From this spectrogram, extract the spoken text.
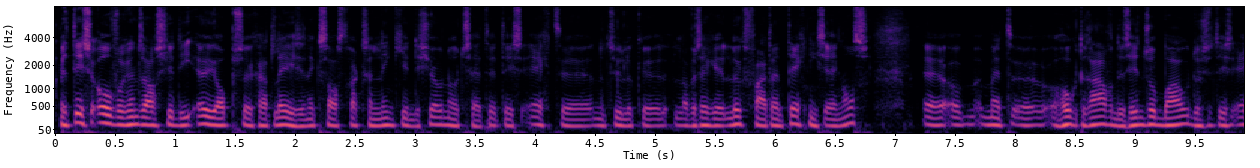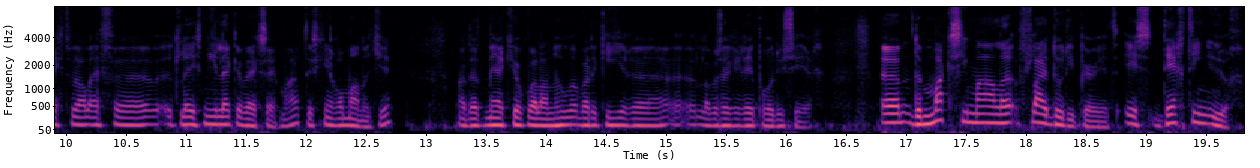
Het is overigens, als je die EOPS eh, gaat lezen, en ik zal straks een linkje in de show notes zetten. Het is echt eh, natuurlijk, eh, laten we zeggen, luchtvaart en technisch Engels. eh, op- met eh, hoogdravende zinsopbouw. Dus het is echt wel even, het leest niet lekker weg, zeg maar. Het is geen romannetje. Maar dat merk je ook wel aan hoe, wat ik hier, eh, laten we zeggen, reproduceer. Ehm, de maximale flight duty period is 13 uur.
